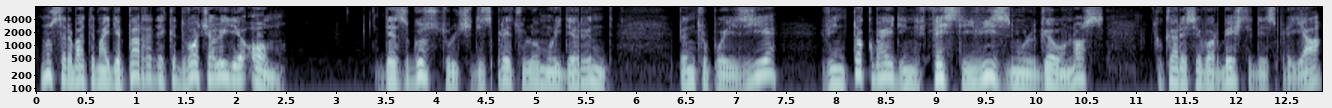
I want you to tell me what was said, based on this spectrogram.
nu se răbate mai departe decât vocea lui de om. Dezgustul și disprețul omului de rând pentru poezie vin tocmai din festivismul găunos cu care se vorbește despre ea,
